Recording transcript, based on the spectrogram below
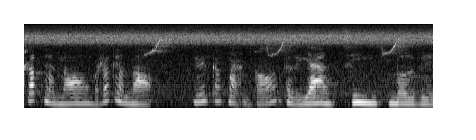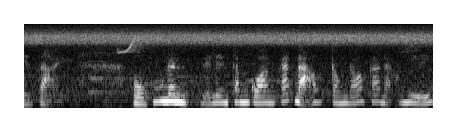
rất là ngon và rất là ngọt. Nếu các bạn có thời gian, xin mời về tại Hồ Phú Ninh để lên tham quan các đảo, trong đó có đảo Như Ý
